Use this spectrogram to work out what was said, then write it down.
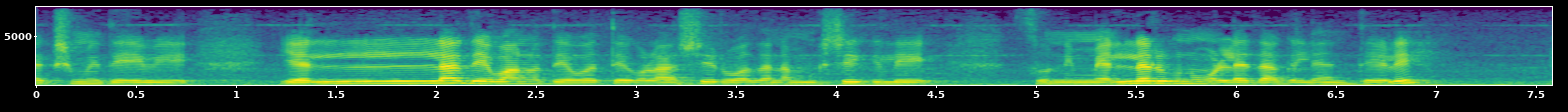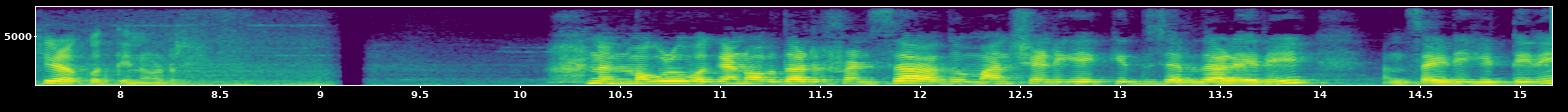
ಲಕ್ಷ್ಮೀದೇವಿ, ಎಲ್ಲ ದೇವಾನು ದೇವತೆಗಳ ಆಶೀರ್ವಾದ ನಮಗೆ ಸಿಗಲಿ. ಸೊ ನಿಮ್ಮೆಲ್ಲರಿಗೂ ಒಳ್ಳೆಯದಾಗಲಿ ಅಂತೇಳಿ ಕೇಳ್ಕೊತೀನಿ ನೋಡ್ರಿ. ನನ್ನ ಮಗಳು ಒಗ್ಗರಣೆ ಒಗ್ದಾಡ್ರಿ ಫ್ರೆಂಡ್ಸ ಅದು ಮಾನ್ ಶೆಣಿಗೆ ಹಾಕಿದ್ದು ಜರದಾಳೆ ರೀ. ಒಂದು ಸೈಡಿಗೆ ಇಟ್ಟೀನಿ.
